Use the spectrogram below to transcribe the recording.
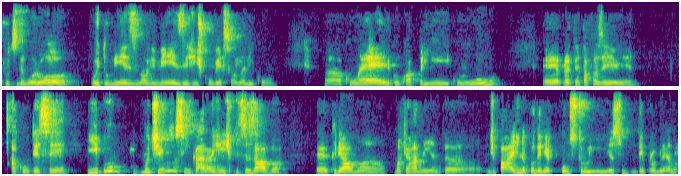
putz, demorou oito meses, nove meses, a gente conversando ali com, uh, com o Érico, com a Pri, com o Hugo, é, para tentar fazer acontecer. E por motivos assim, cara, a gente precisava é, criar uma, uma ferramenta de página, poderia construir isso, não tem problema.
